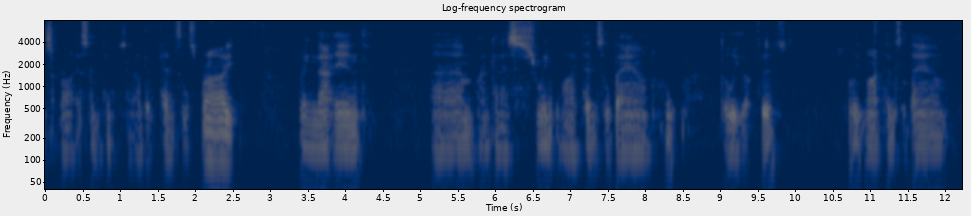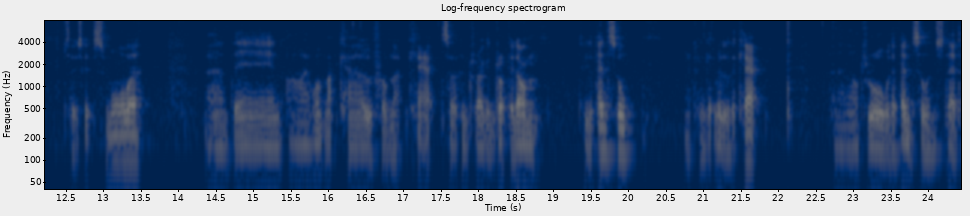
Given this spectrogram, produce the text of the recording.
sprite or something. So I'll get a pencil sprite. Bring that in. Um, I'm going to shrink my pencil down. Oh, delete that first. Delete my pencil down so it's a bit smaller. And then I want that code from that cat, so I can drag and drop it on to the pencil. I can get rid of the cat, and then I'll draw with a pencil instead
